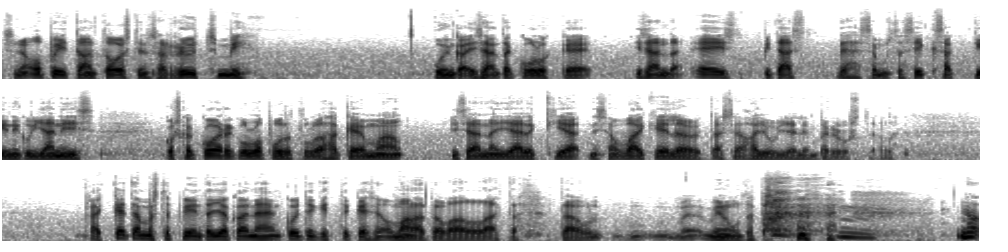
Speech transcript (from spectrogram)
Sinne opitaan toistensa rytmi, kuinka isäntä kulkee. Isäntä ei pitäisi tehdä semmoista siksakkia niin kuin jänis, koska koira kun lopulta tulee hakemaan isännän jälkiä, niin se on vaikea löytää se hajujäljen perusteella. Kaikkea tämmöistä pientä, jokainen kuitenkin tekee sen omalla tavalla, että tämä on minun tapa. Mm. No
